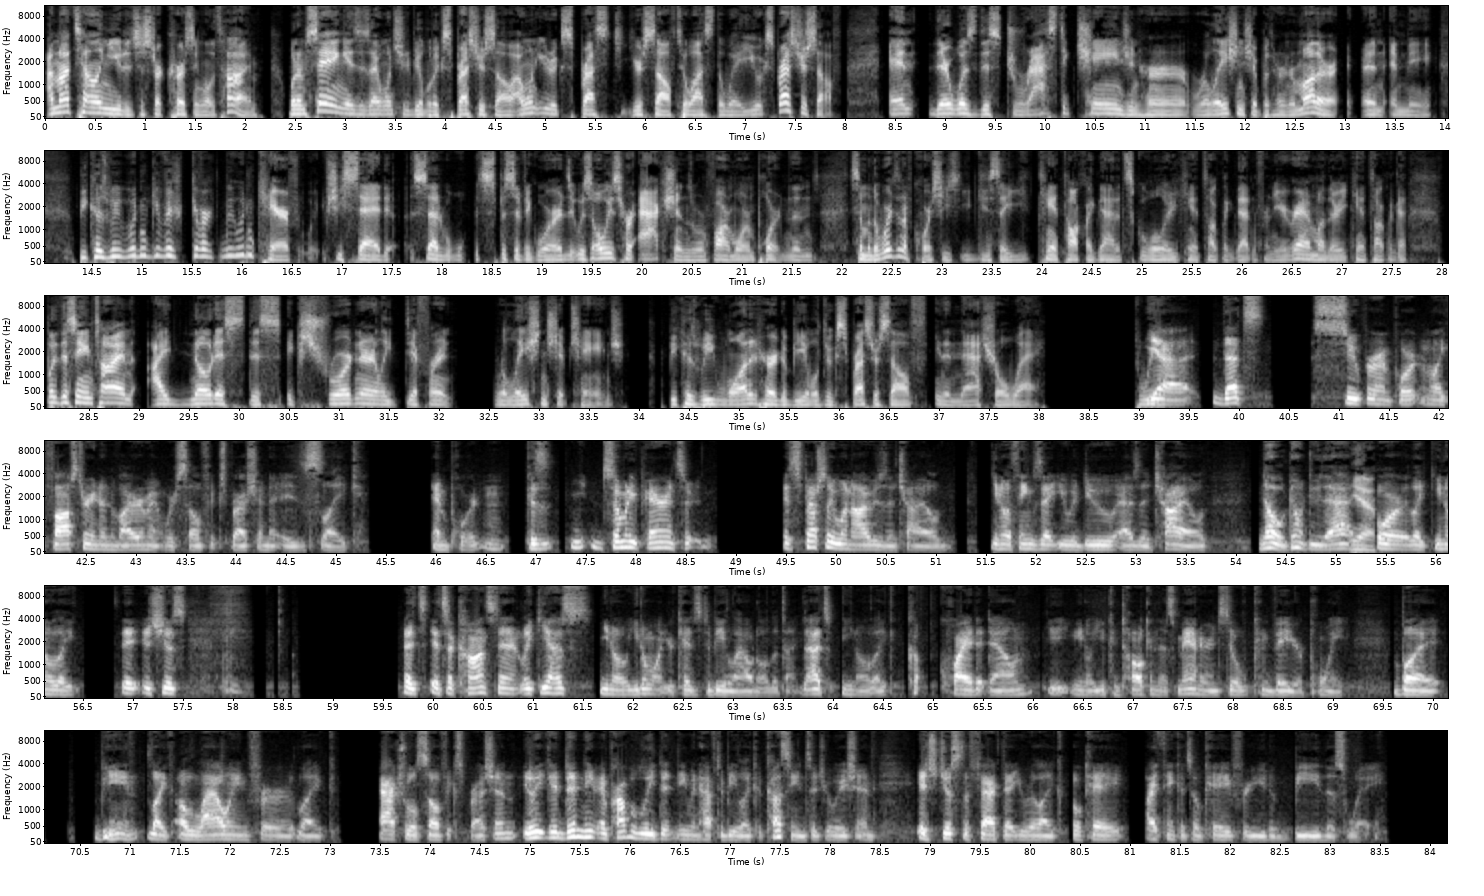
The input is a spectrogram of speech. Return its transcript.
I'm not telling you to just start cursing all the time. What I'm saying is, is I want you to be able to express yourself. I want you to express yourself to us the way you express yourself. And there was this drastic change in her relationship with her and her mother and, and me, because we wouldn't give her, give her, we wouldn't care if she said said specific words. It was always her actions were far more important than some of the words. And of course, you, you can say you can't talk like that at school, or you can't talk like that in front of your grandmother. You can't talk like that. But at the same time, I noticed this extraordinarily different relationship change because we wanted her to be able to express herself in a natural way. Yeah, that's super important. Like fostering an environment where self expression is like important because so many parents, especially when I was a child, you know, things that you would do as a child. No, don't do that. Yeah. Or like, you know, like it, it's just it's it's a constant like yes you know you don't want your kids to be loud all the time. That's you know like quiet it down. You, you, know you can talk in this manner and still convey your point. But being like allowing for like actual self-expression like it didn't it probably didn't even have to be like a cussing situation. It's just the fact that you were like okay i think it's okay for you to be this way.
